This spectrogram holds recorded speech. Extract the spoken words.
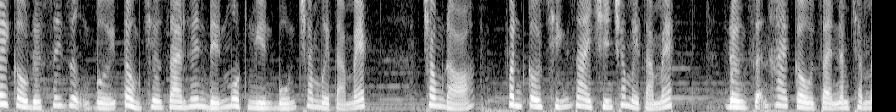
Cây cầu được xây dựng với tổng chiều dài lên đến 1.418 m, trong đó phần cầu chính dài 918 m, đường dẫn hai cầu dài 500 m,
